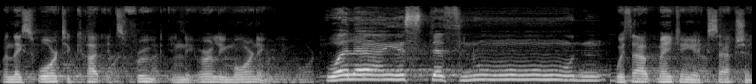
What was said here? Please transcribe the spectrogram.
when they swore to cut its fruit in the early morning, ولا يستثنون without making exception.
